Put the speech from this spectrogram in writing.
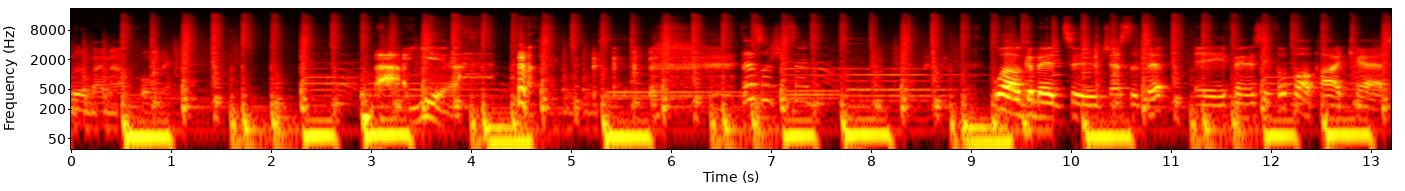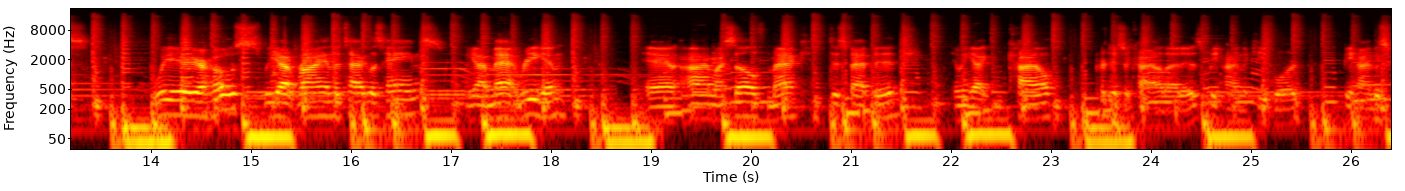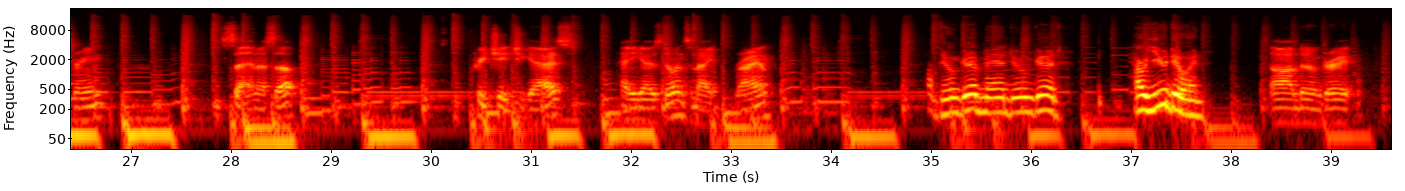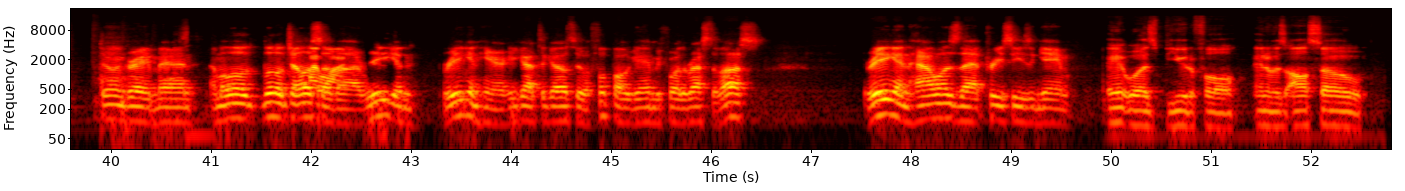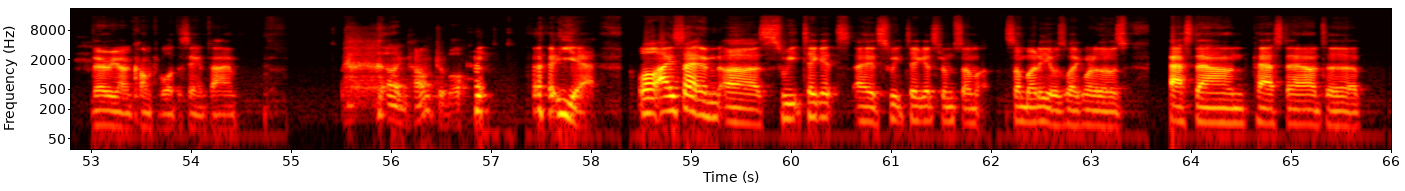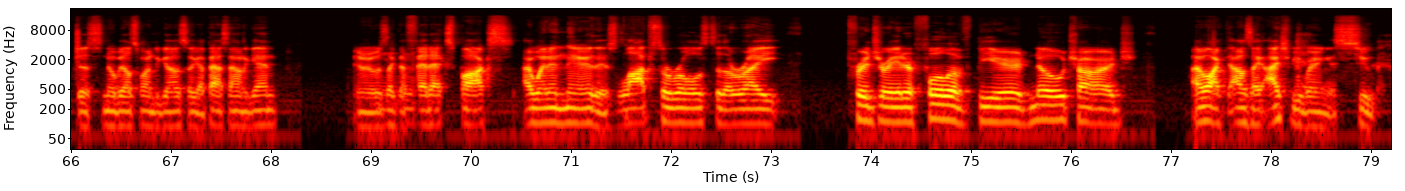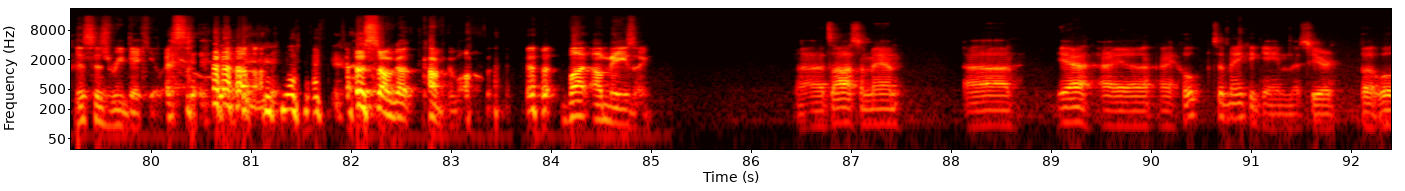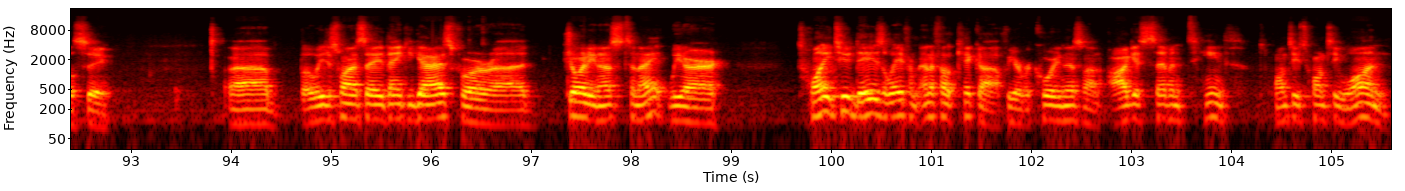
move my mouth for me. Ah, yeah. That's what she said. Welcome into Just the Tip, a fantasy football podcast. We are your hosts. We got Ryan the Tagless Haynes. We got Matt Regan. And I myself, Mac Disfat Bidge. And we got Kyle, producer Kyle, that is, behind the keyboard, behind the screen, setting us up. Appreciate you guys. How you guys doing tonight, Ryan? I'm doing good, man. Doing good. How are you doing? Oh, I'm doing great. Doing great, man. I'm a little little jealous of uh, Regan. Regan here. He got to go to a football game before the rest of us. Regan, how was that preseason game? It was beautiful, and it was also very uncomfortable at the same time. Uncomfortable. yeah. Well, I sat in uh, sweet tickets. I had sweet tickets from some somebody. It was like one of those pass down, pass down to just nobody else wanted to go, so I got passed down again. And it was like the FedEx box. I went in there. There's lobster rolls to the right, refrigerator full of beer, no charge. I walked. I was like, I should be wearing a suit. This is ridiculous. it was so comfortable, but amazing. Uh, that's awesome, man. Uh, yeah, I uh, I hope to make a game this year, but we'll see. Uh, but we just want to say thank you guys for uh, joining us tonight. We are 22 days away from NFL kickoff. We are recording this on August 17th, 2021.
